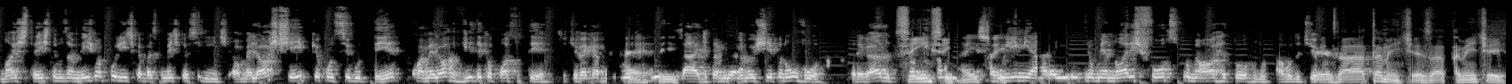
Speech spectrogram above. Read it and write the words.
nós três temos a mesma política, basicamente, que é o seguinte: é o melhor shape que eu consigo ter com a melhor vida que eu posso ter. Se eu tiver que abrir é, é para melhorar meu shape, eu não vou tá ligado? Sim, então, sim. É isso aí. O limiar aí entre o menor esforço pro maior retorno, algo do tipo. Exatamente, exatamente aí.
